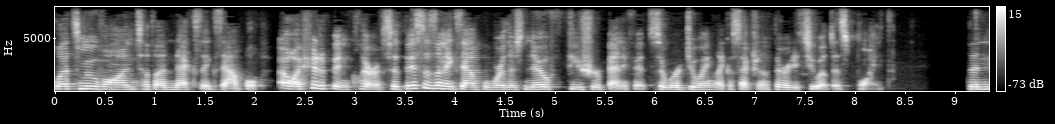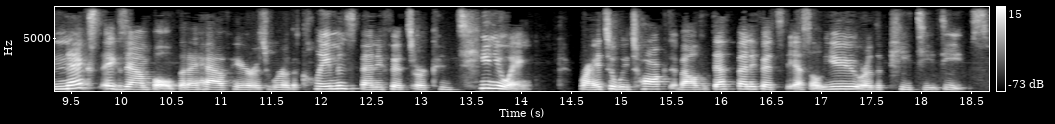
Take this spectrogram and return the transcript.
let's move on to the next example. Oh, I should have been clear. So this is an example where there's no future benefits. So we're doing like a section 32 at this point. The next example that I have here is where the claimant's benefits are continuing, right? So we talked about the death benefits, the SLU, or the PTDs.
